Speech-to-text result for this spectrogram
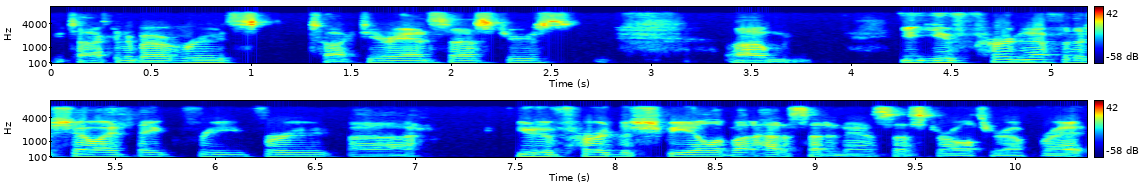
You're talking about roots, talk to your ancestors. Um, you, you've heard enough of the show, I think, for you, for uh, you'd have heard the spiel about how to set an ancestor altar up, right?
